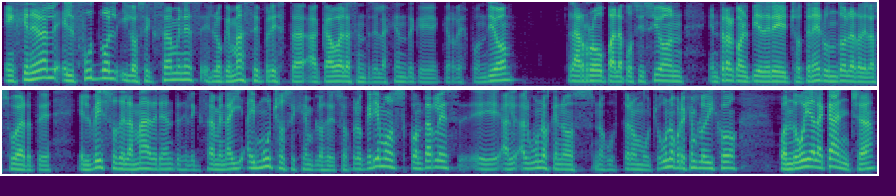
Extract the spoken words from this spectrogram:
En general, el fútbol y los exámenes es lo que más se presta a cábalas entre la gente que, que respondió. La ropa, la posición, entrar con el pie derecho, tener un dólar de la suerte, el beso de la madre antes del examen. Hay, hay muchos ejemplos de esos, pero queríamos contarles eh, al- algunos que nos, nos gustaron mucho. Uno, por ejemplo, dijo, cuando voy a la cancha,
